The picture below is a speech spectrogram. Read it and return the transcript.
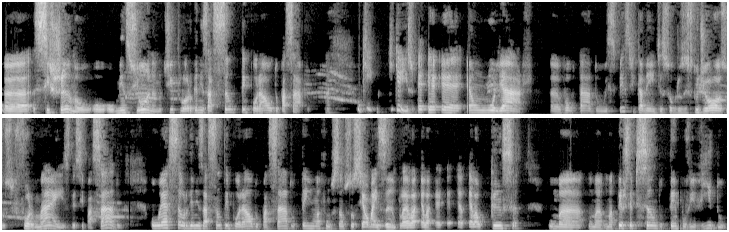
uh, se chama ou, ou, ou, menciona no título a organização temporal do passado. Né? O que, que, que, é isso? É, é, é, é um olhar uh, voltado especificamente sobre os estudiosos formais desse passado, ou essa organização temporal do passado tem uma função social mais ampla? Ela, ela, é, é, é, ela alcança uma, uma, uma percepção do tempo vivido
